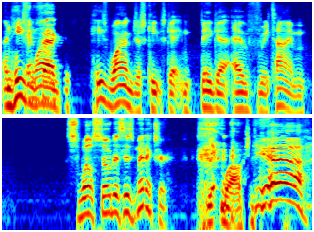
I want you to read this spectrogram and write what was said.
and he's In wag, fact- his wag just keeps getting bigger every time. Well, so does his miniature. Yeah, well, yeah.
